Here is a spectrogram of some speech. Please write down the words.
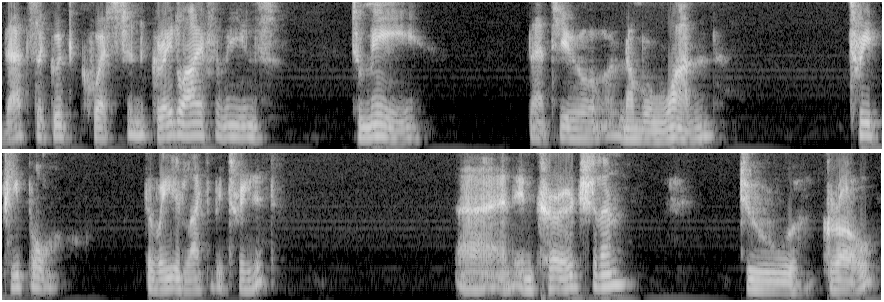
that's a good question. Great life means, to me, that you, number one, treat people the way you'd like to be treated uh, and encourage them to grow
